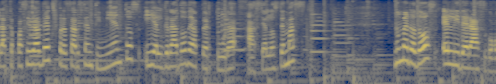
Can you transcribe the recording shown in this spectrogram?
la capacidad de expresar sentimientos y el grado de apertura hacia los demás. Número 2. El liderazgo.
